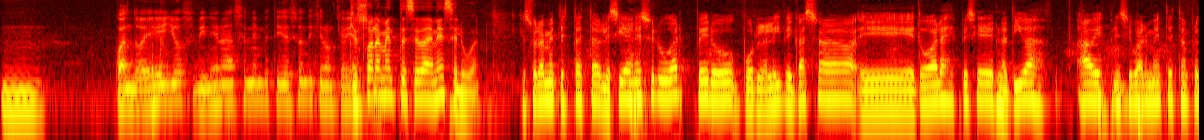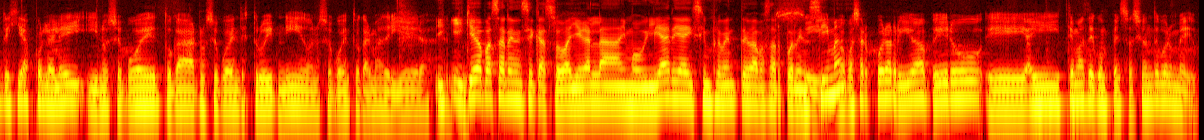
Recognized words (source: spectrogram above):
Mm cuando ellos vinieron a hacer la investigación dijeron que Que solamente se da en ese lugar. Que solamente está establecida en ese lugar, pero por la ley de caza, eh, todas las especies nativas, aves principalmente, están protegidas por la ley y no se pueden tocar, no se pueden destruir nidos, no se pueden tocar madrigueras. ¿Y, qué va a pasar en ese caso? ¿Va a llegar la inmobiliaria y simplemente va a pasar por encima? Va a pasar por arriba, pero eh, hay temas de compensación de por medio.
